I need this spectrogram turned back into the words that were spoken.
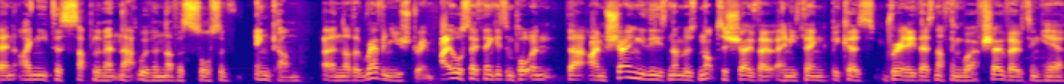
then I need to supplement that with another source of income, another revenue stream. I also think it's important that I'm showing you these numbers not to show vote anything because really there's nothing worth show voting here.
